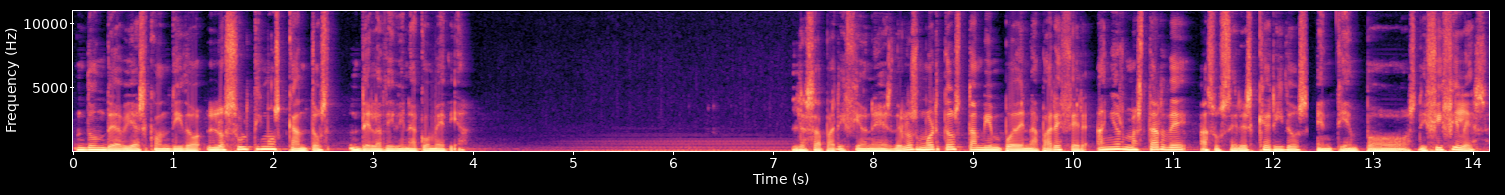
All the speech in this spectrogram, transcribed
donde había escondido los últimos cantos de la Divina Comedia. Las apariciones de los muertos también pueden aparecer años más tarde a sus seres queridos en tiempos difíciles.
